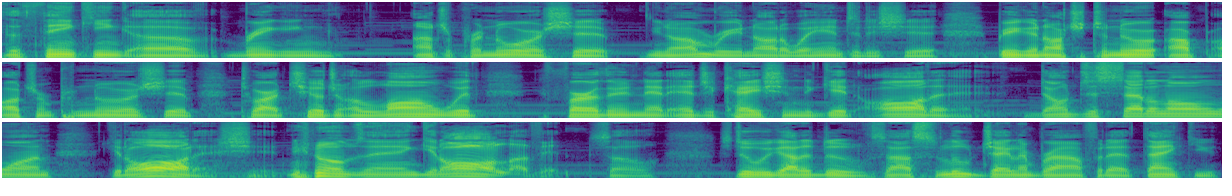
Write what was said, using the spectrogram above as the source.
The thinking of bringing entrepreneurship. You know, I'm reading all the way into this shit. Bringing entrepreneur entrepreneurship to our children, along with furthering that education to get all of that Don't just settle on one. Get all that shit. You know what I'm saying? Get all of it. So let's do what we got to do. So I salute Jalen Brown for that. Thank you.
